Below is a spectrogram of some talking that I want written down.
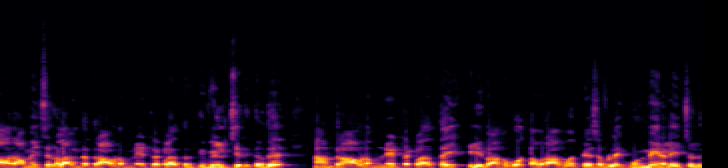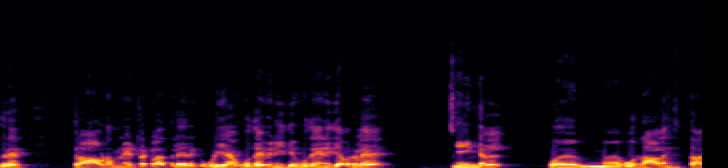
ஆறு அமைச்சர்களால் இந்த திராவிட முன்னேற்ற கழகத்திற்கு வீழ்ச்சி இருக்கிறது. நான் திராவிட முன்னேற்ற கழகத்தை இழிவாகவோ தவறாகவோ பேசவில்லை. உண்மை நிலையை சொல்கிறேன். திராவிட முன்னேற்ற கழகத்தில் இருக்கக்கூடிய உதயநிதி உதயநிதி அவர்களே நீங்கள் ஒரு நாலஞ்சு த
